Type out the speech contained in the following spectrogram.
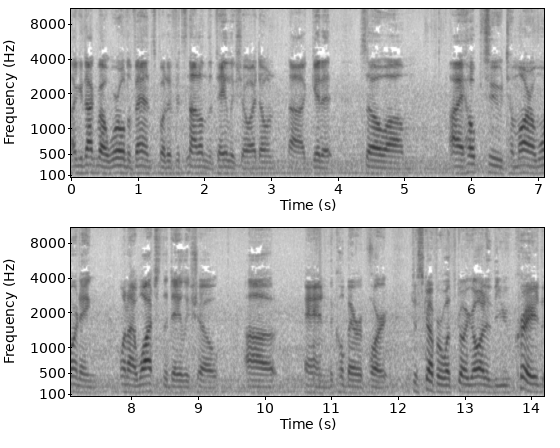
I could talk about world events, but if it's not on the Daily Show, I don't uh, get it. So um, I hope to tomorrow morning when I watch the Daily Show uh, and the Colbert Report discover what's going on in the Ukraine,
